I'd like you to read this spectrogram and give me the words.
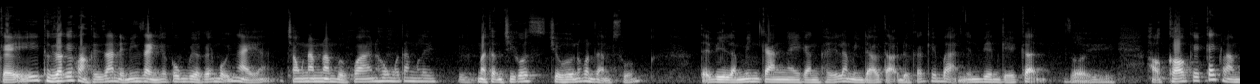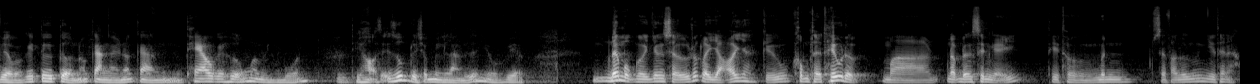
cái thực ra cái khoảng thời gian để mình dành cho công việc ấy mỗi ngày á, trong 5 năm vừa qua nó không có tăng lên ừ. mà thậm chí có chiều hướng nó còn giảm xuống tại vì là mình càng ngày càng thấy là mình đào tạo được các cái bạn nhân viên kế cận rồi họ có cái cách làm việc và cái tư tưởng nó càng ngày nó càng theo cái hướng mà mình muốn. Thì họ sẽ giúp được cho mình làm rất nhiều việc nếu một người nhân sự rất là giỏi nha kiểu không thể thiếu được mà nộp đơn xin nghỉ thì thường minh sẽ phản ứng như thế nào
